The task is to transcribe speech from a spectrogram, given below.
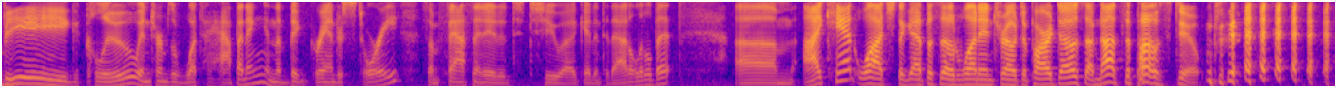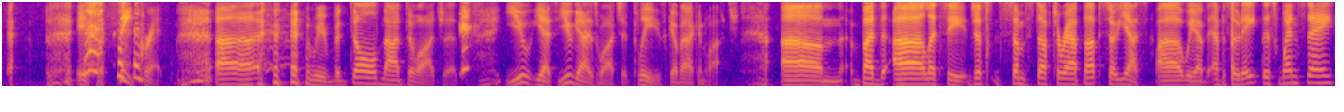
big clue in terms of what's happening in the big grander story. So I'm fascinated to uh, get into that a little bit. Um, I can't watch the episode one intro to Pardos. I'm not supposed to. it's a secret. Uh, we've been told not to watch it. You, yes, you guys watch it. Please go back and watch. Um, but uh, let's see, just some stuff to wrap up. So yes, uh, we have episode eight this Wednesday.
